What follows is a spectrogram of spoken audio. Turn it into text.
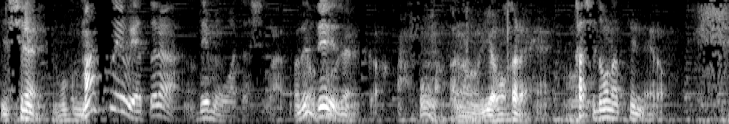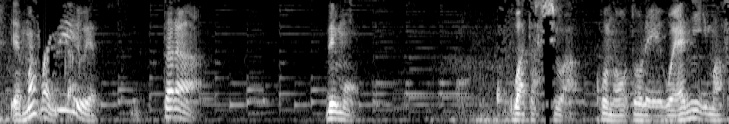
いや、知らないです。僕。マスエウやったらでも私はあでもそうじゃないですか。あそうなんかな、うん。いや、わからへん。歌詞どうなってんのやろ。いやマスエウやったらでも私はこの奴隷小屋にいます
